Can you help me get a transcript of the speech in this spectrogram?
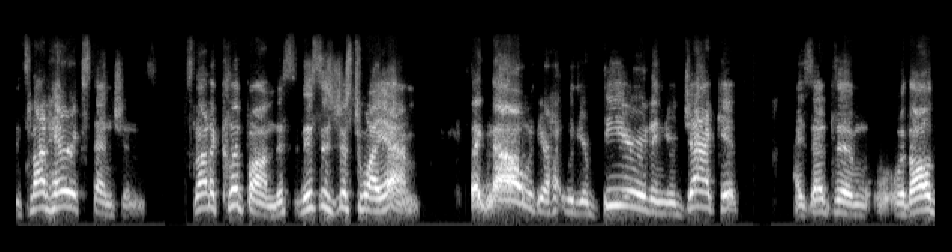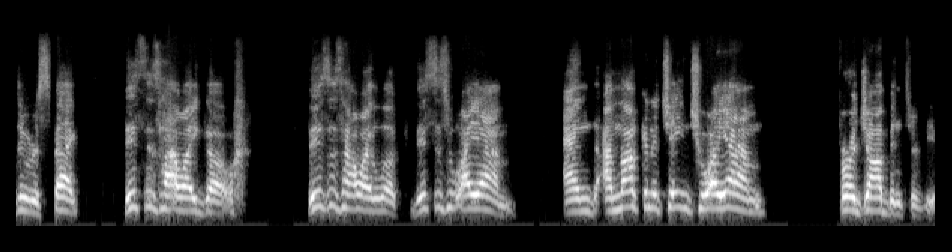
It's not hair extensions." It's not a clip on. This this is just who I am. It's like, no, with your with your beard and your jacket. I said to him, with all due respect, this is how I go. This is how I look. This is who I am. And I'm not going to change who I am for a job interview.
